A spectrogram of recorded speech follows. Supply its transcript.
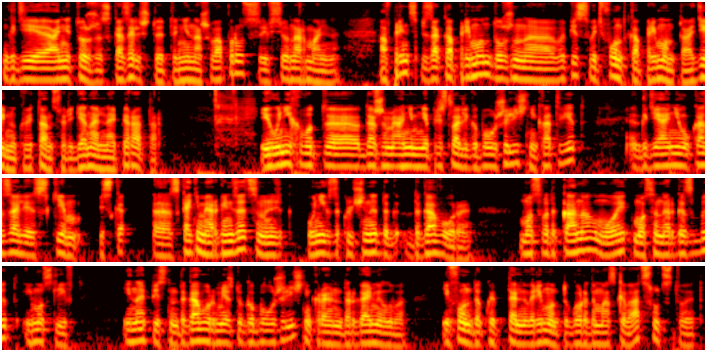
где они тоже сказали, что это не наш вопрос и все нормально. А в принципе за капремонт должен выписывать фонд капремонта, отдельную квитанцию, региональный оператор. И у них вот э, даже они мне прислали ГБУ жилищник ответ, где они указали, с кем, э, с какими организациями у них заключены договоры. Мосводоканал, МОЭК, Мосэнергосбыт и Мослифт. И написано, договор между ГБУ жилищник района Дорогомилова и Фондом капитального ремонта города Москвы отсутствует.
